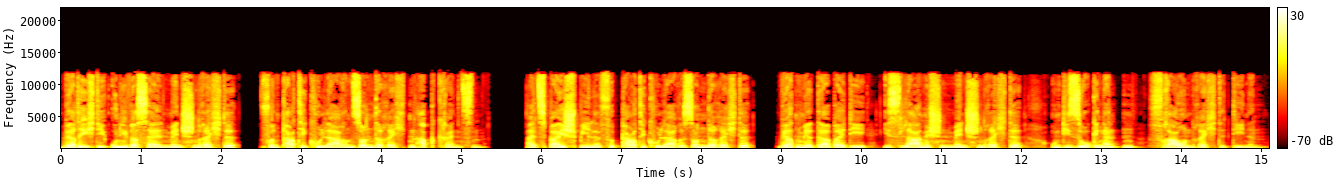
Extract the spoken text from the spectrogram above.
werde ich die universellen Menschenrechte von partikularen Sonderrechten abgrenzen. Als Beispiele für partikulare Sonderrechte werden mir dabei die islamischen Menschenrechte und die sogenannten Frauenrechte dienen.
